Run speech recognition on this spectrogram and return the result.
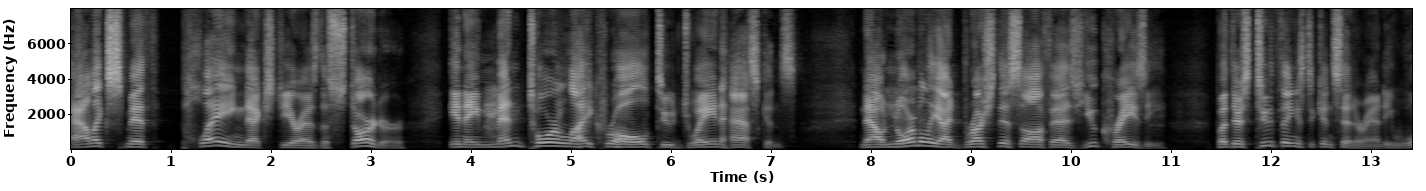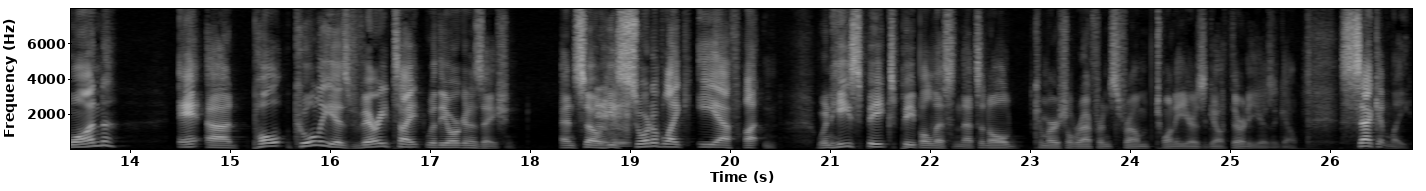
Alex Smith playing next year as the starter in a mentor like role to Dwayne Haskins. Now, normally I'd brush this off as you crazy, but there's two things to consider, Andy. One, uh, Paul, Cooley is very tight with the organization. And so mm-hmm. he's sort of like E.F. Hutton. When he speaks, people listen. That's an old commercial reference from 20 years ago, 30 years ago. Secondly,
